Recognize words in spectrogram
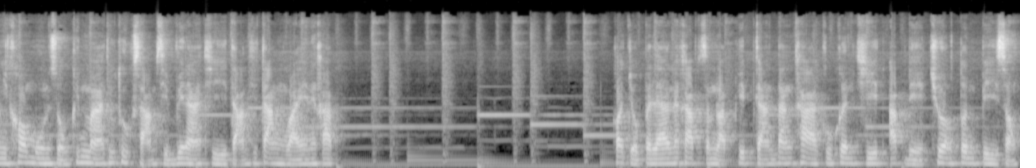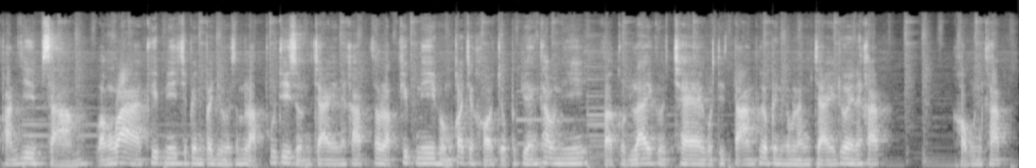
มีข้อมูลส่งขึ้นมาทุกๆ 30 วินาทีตามที่ตั้งไว้นะครับ ก็จบไปแล้วนะครับสำหรับคลิปการตั้งค่า Google Sheet อัปเดตช่วงต้นปี 2023 หวังว่าคลิปนี้จะเป็นประโยชน์สำหรับผู้ที่สนใจนะครับสำหรับคลิปนี้ผมก็จะขอจบไปเพียงเท่านี้ฝากกดไลค์กดแชร์กดติดตามเพื่อเป็นกำลังใจด้วยนะครับ ขอบคุณครับ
